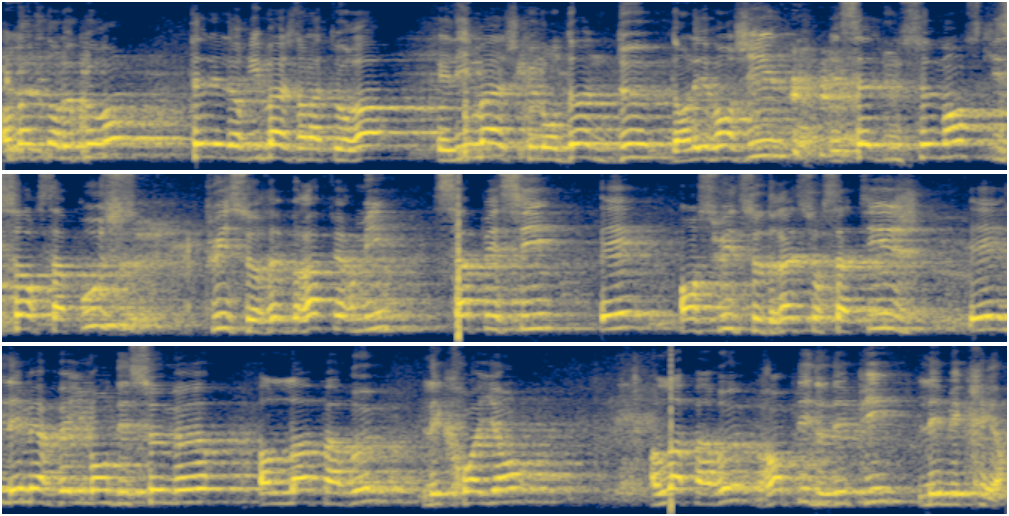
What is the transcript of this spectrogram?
Allah dit dans le Coran, telle est leur image dans la Torah, et l'image que l'on donne d'eux dans l'Évangile est celle d'une semence qui sort sa pousse, puis se raffermit, s'apaissit et ensuite se dresse sur sa tige, et l'émerveillement des semeurs, Allah par eux, les croyants, Allah par eux, remplit de dépit les mécréants.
